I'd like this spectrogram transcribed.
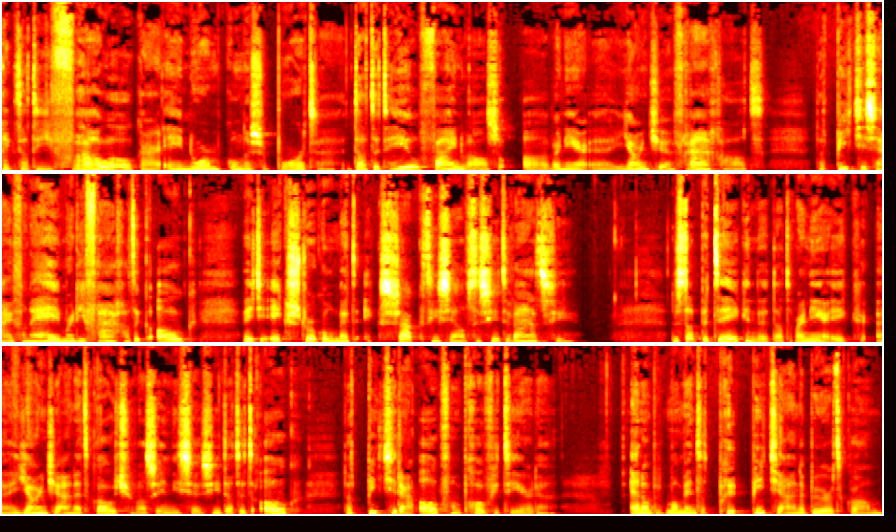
ik dat die vrouwen elkaar enorm konden supporten. Dat het heel fijn was uh, wanneer uh, Jantje een vraag had. Dat Pietje zei van, hé, hey, maar die vraag had ik ook. Weet je, ik struggle met exact diezelfde situatie. Dus dat betekende dat wanneer ik uh, Jantje aan het coachen was in die sessie, dat het ook, dat Pietje daar ook van profiteerde. En op het moment dat Pietje aan de beurt kwam,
